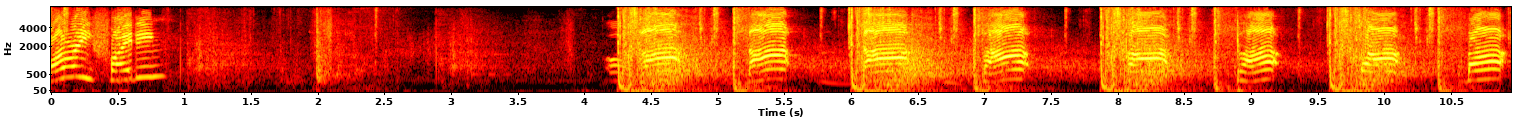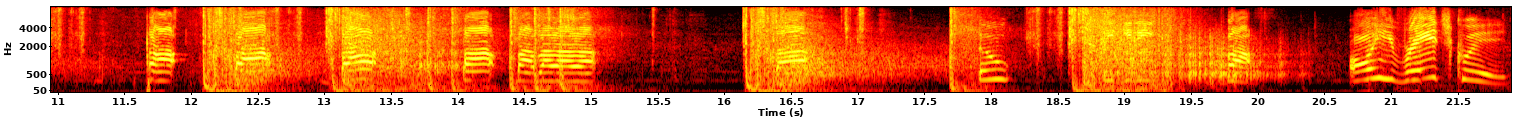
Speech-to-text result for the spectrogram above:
Already fighting? Oh, Bop, bop, bop, bop, bop, bop, bop, bop, bop, bop, bop, bop, bop, bop, bop, bop, boop, biggity, bop. Oh, he rage quit.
